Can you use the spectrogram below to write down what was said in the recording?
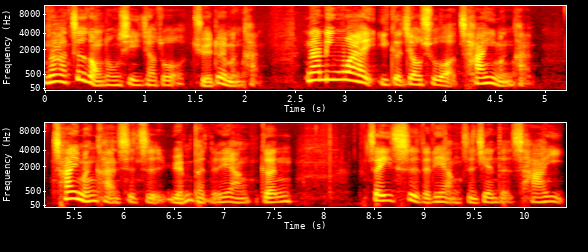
那这种东西叫做绝对门槛。那另外一个叫做差异门槛。差异门槛是指原本的量跟这一次的量之间的差异。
